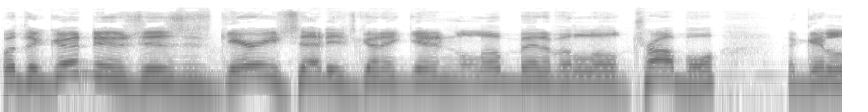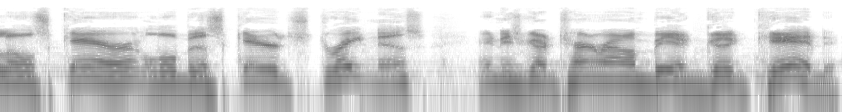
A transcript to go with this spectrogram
But the good news is, is Gary said he's going to get in a little bit of a little trouble, get a little scare, a little bit of scared straightness, and he's going to turn around and be a good kid.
